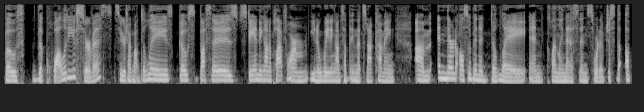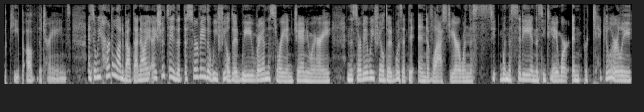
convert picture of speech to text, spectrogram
both the quality of service. So you're talking about delays, ghost buses, standing on a platform, you know, waiting on something that's not coming. Um, and there'd also been a delay in cleanliness and sort of just the upkeep of the trains. And so we heard a lot about that. Now, I, I should say that the survey that we fielded, we ran the story in January, and the survey we fielded was at the end of last year when the C- when the city and the CTA were, in particularly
